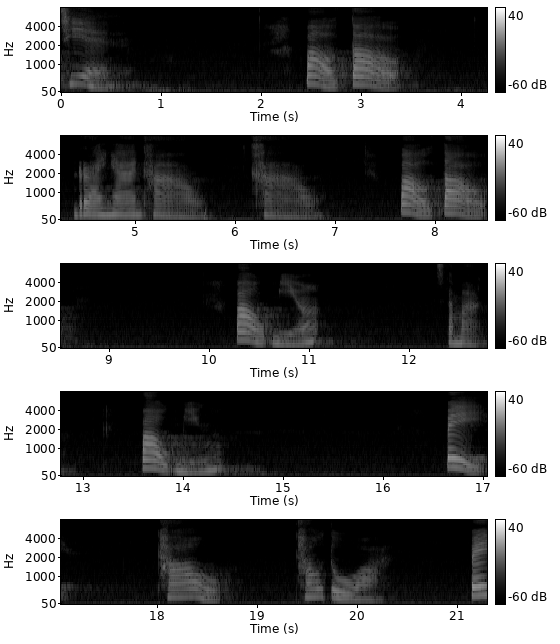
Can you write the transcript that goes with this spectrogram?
เชียน เป้าเต้ารายงานข่าว ข่าว เป้าเต้า เป้าเหมียสมัคร เป้าหมิง เป้ เท่า เท่าตัว ป้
